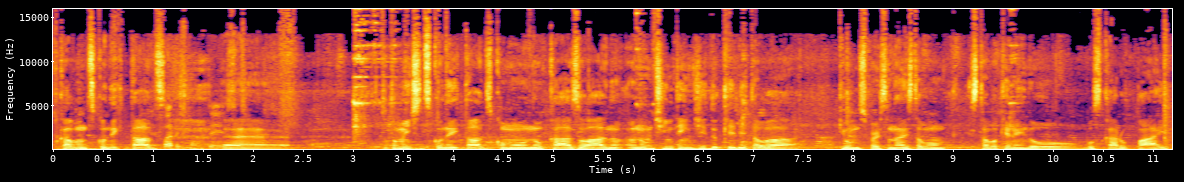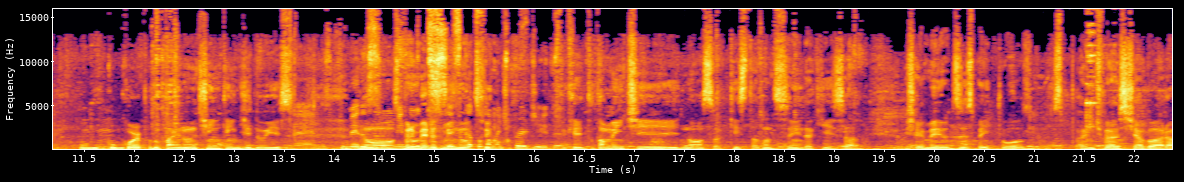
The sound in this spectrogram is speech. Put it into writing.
ficavam desconectadas. Fora de contexto. É, totalmente desconectados, como no caso lá, eu não tinha entendido que ele estava que um dos personagens estavam estava querendo buscar o pai, uhum. o, o, corpo do pai, não tinha entendido isso. É, nos primeiros nos minutos, primeiros minutos fica totalmente fico, perdido. Fiquei totalmente, nossa, o que está acontecendo aqui, sabe? Achei meio desrespeitoso. A gente vai assistir agora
